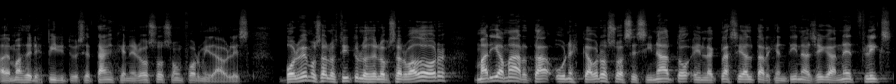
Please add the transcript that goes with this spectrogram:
además del espíritu ese tan generoso, son formidables. Volvemos a los títulos del Observador. María Marta, un escabroso asesinato en la clase alta argentina, llega a Netflix.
